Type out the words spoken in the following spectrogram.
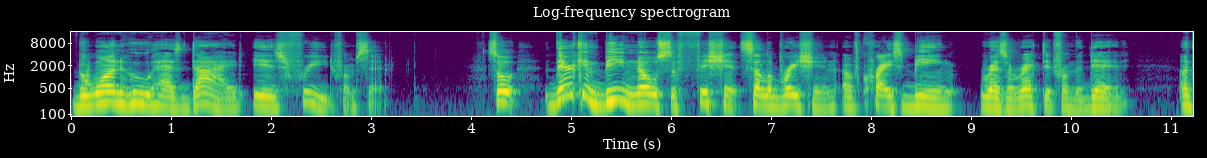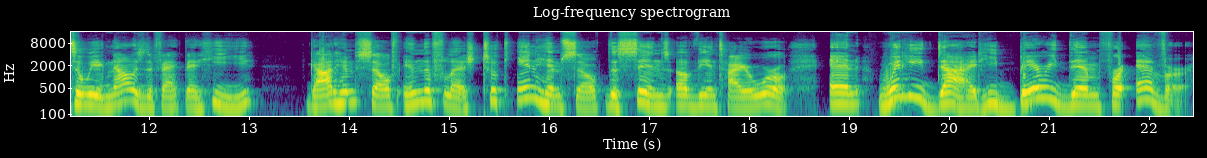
the one who has died is freed from sin. So there can be no sufficient celebration of Christ being resurrected from the dead until we acknowledge the fact that He, God Himself in the flesh, took in Himself the sins of the entire world. And when He died, He buried them forever.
